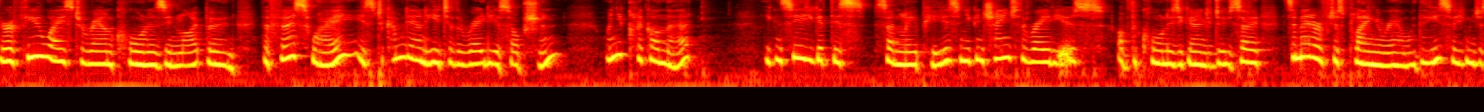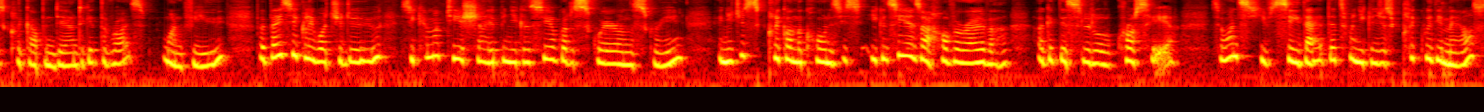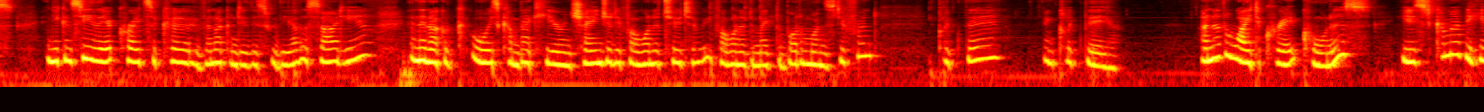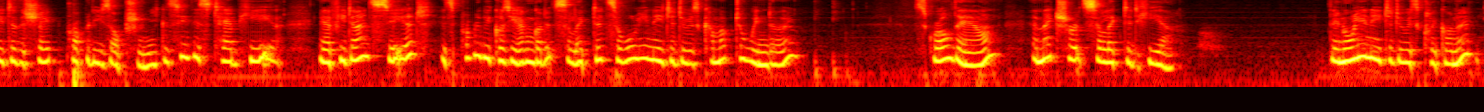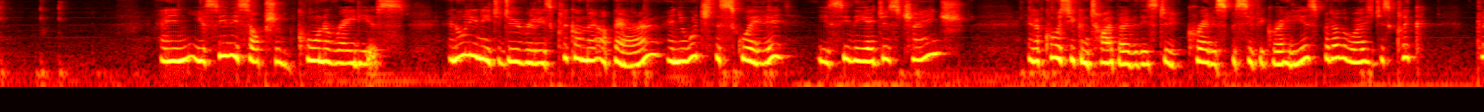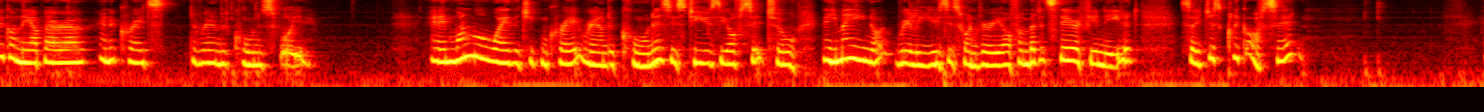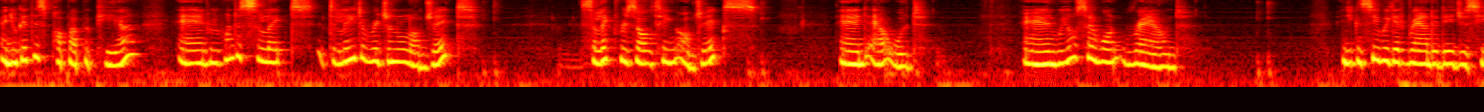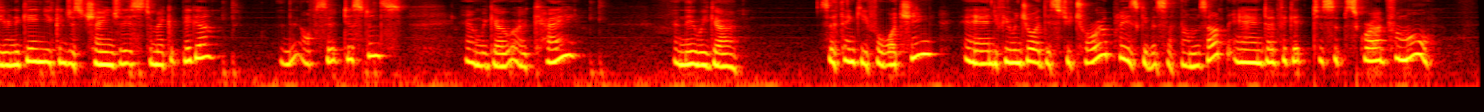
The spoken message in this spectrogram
There are a few ways to round corners in Lightburn. The first way is to come down here to the radius option. When you click on that, you can see you get this suddenly appears and you can change the radius of the corners you're going to do. So it's a matter of just playing around with these so you can just click up and down to get the right one for you. But basically what you do is you come up to your shape and you can see I've got a square on the screen and you just click on the corners. You, see, you can see as I hover over I get this little crosshair. So once you see that, that's when you can just click with your mouse and you can see there it creates a curve and I can do this with the other side here and then I could always come back here and change it if I wanted to, to if I wanted to make the bottom ones different. Click there and click there. Another way to create corners is to come over here to the shape properties option. You can see this tab here. Now if you don't see it it's probably because you haven't got it selected so all you need to do is come up to window scroll down and make sure it's selected here. Then all you need to do is click on it and you see this option corner radius. And all you need to do really is click on the up arrow and you watch the square. You see the edges change? And of course you can type over this to create a specific radius but otherwise just click click on the up arrow and it creates the rounded corners for you. And one more way that you can create rounded corners is to use the offset tool. Now you may not really use this one very often, but it's there if you need it. So just click offset and you'll get this pop-up appear and we want to select delete original object, select resulting objects and outward. And we also want round. And you can see we get rounded edges here. And again, you can just change this to make it bigger, the offset distance. And we go OK. And there we go. So thank you for watching. And if you enjoyed this tutorial, please give us a thumbs up and don't forget to subscribe for more.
